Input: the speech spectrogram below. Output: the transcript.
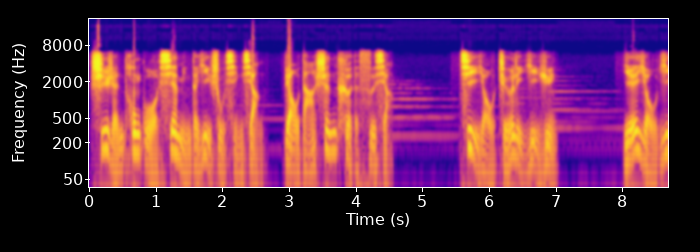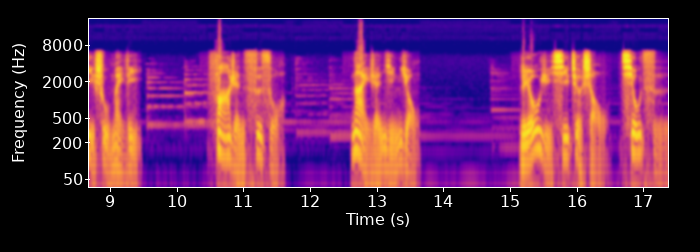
诗人通过鲜明的艺术形象表达深刻的思想，既有哲理意蕴。也有艺术魅力，发人思索，耐人吟咏。刘禹锡这首秋词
